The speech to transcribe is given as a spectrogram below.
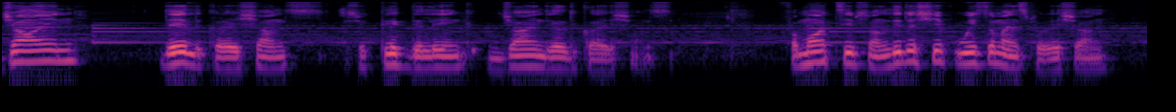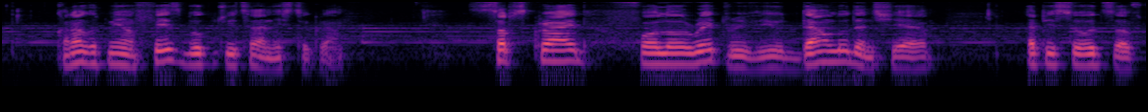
join daily declarations as you click the link join daily declarations. For more tips on leadership, wisdom, and inspiration, connect with me on Facebook, Twitter, and Instagram. Subscribe, follow, rate, review, download, and share episodes of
